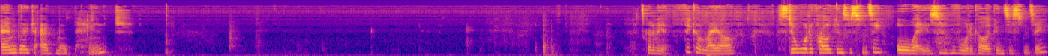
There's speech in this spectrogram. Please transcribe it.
I am going to add more paint. It's going to be a thicker layer. Still watercolor consistency, always watercolor consistency.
